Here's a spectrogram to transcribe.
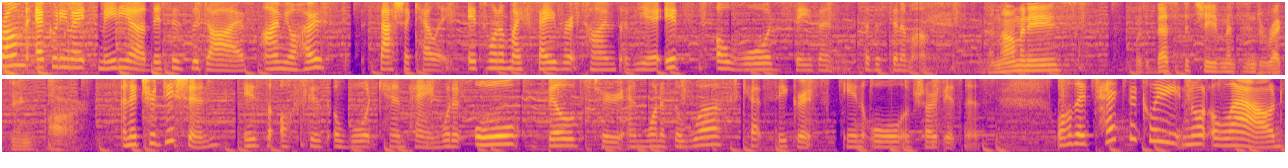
From Equity Mates Media, this is The Dive. I'm your host, Sasha Kelly. It's one of my favorite times of year. It's awards season for the cinema. The nominees for the Best Achievement in Directing are And a tradition is the Oscars award campaign, what it all builds to, and one of the worst kept secrets in all of show business. While they're technically not allowed,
